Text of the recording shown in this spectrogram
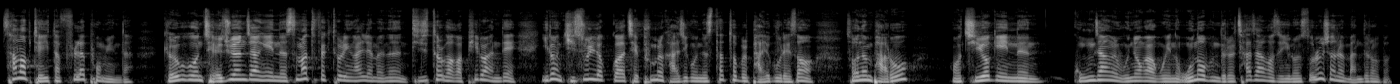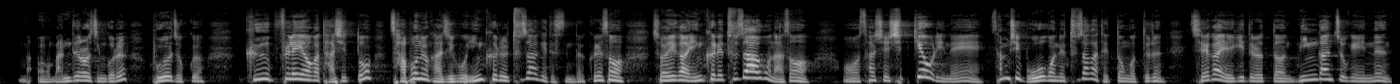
산업 데이터 플랫폼입니다. 결국은 제조 현장에 있는 smart factory 하려면은 디지털화가 필요한데 이런 기술력과 제품을 가지고 있는 스타트업을 발굴해서 저는 바로 어, 지역에 있는 공장을 운영하고 있는 오너분들을 찾아가서 이런 솔루션을 만들어 어, 만들어진 거를 보여줬고요. 그 플레이어가 다시 또 자본을 가지고 잉크를 투자하게 됐습니다. 그래서 저희가 잉크에 투자하고 나서 어, 사실 10개월 이내에 35억 원의 투자가 됐던 것들은 제가 얘기 드렸던 민간 쪽에 있는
